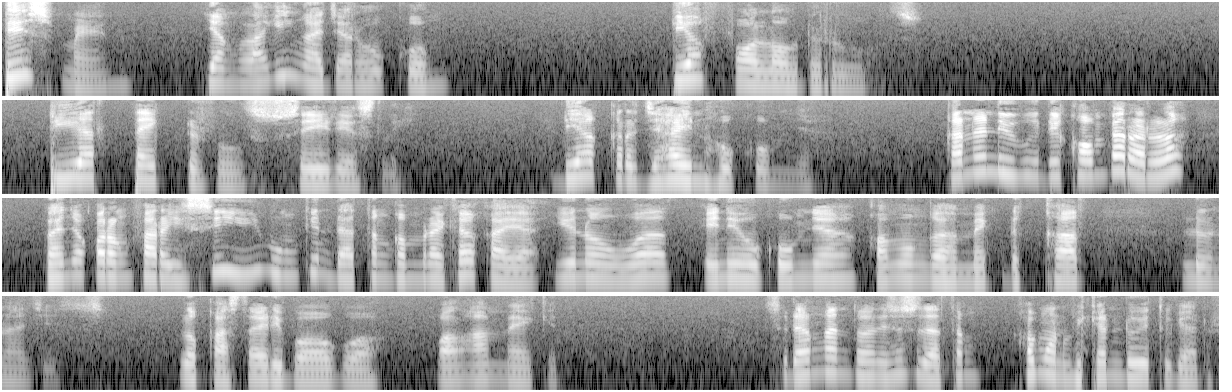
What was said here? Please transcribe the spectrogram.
this man yang lagi ngajar hukum dia follow the rules dia take the rules seriously. Dia kerjain hukumnya. Karena di, di compare adalah banyak orang Farisi mungkin datang ke mereka kayak you know what? Ini hukumnya. Kamu nggak make the cut. Lu najis. Lu kastai di bawah gua. While I make it sedangkan Tuhan Yesus datang come on we can do it together.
